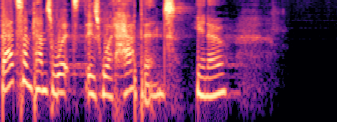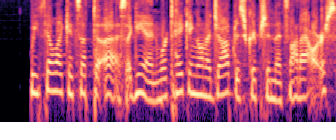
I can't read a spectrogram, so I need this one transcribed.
that's sometimes what is what happens you know? We feel like it's up to us. Again, we're taking on a job description that's not ours.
